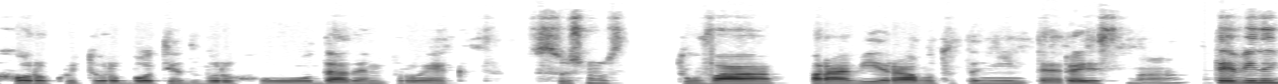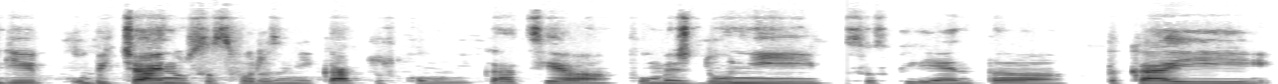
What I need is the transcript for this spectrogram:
хора, които работят върху даден проект. Всъщност това прави работата ни интересна. Те винаги обичайно са свързани както с комуникация, помежду ни, с клиента, така и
